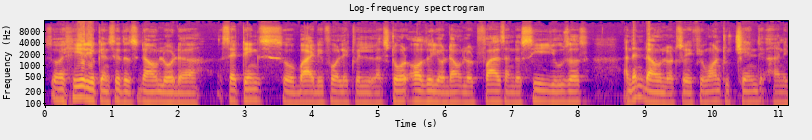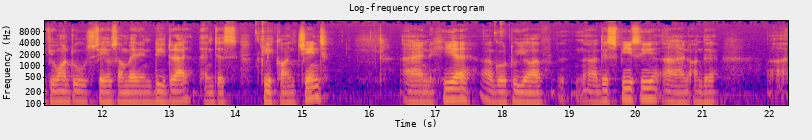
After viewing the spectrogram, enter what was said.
So here you can see this download uh, settings. So by default it will uh, store all the your download files under C users and then download. So if you want to change and if you want to save somewhere in D drive then just click on change and here uh, go to your uh, this PC and on the uh,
